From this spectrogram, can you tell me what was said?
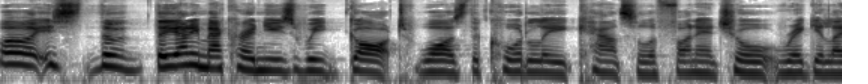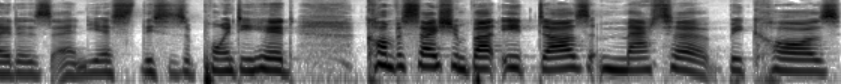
Well, is the the only macro news we got was the quarterly Council of Financial Regulators, and yes, this is a pointy head conversation, but it does matter because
